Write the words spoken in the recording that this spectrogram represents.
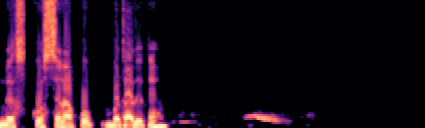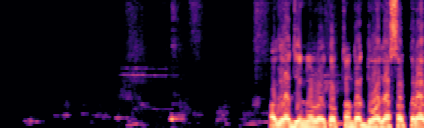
नेक्स्ट क्वेश्चन आपको बता देते हैं। अगला जनरल क्वेश्चन था। 2017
